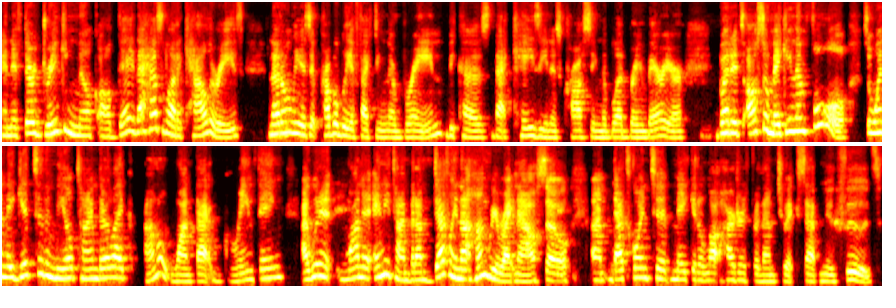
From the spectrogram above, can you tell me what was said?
And if they're drinking milk all day, that has a lot of calories not only is it probably affecting their brain because that casein is crossing the blood brain barrier, but it's also making them full. So when they get to the meal time, they're like, I don't want that green thing. I wouldn't want it anytime, but I'm definitely not hungry right now. So um, that's going to make it a lot harder for them to accept new foods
